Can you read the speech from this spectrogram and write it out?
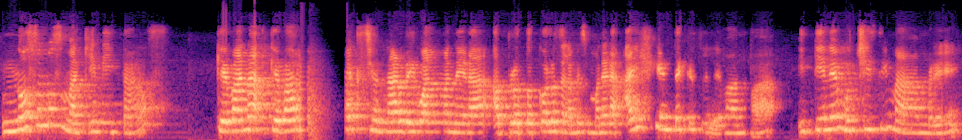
no somos maquinitas que van a, que va a reaccionar de igual manera a protocolos de la misma manera. Hay gente que se levanta y tiene muchísima hambre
